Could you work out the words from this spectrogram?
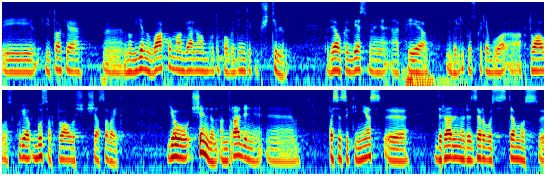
į, į tokią e, naujienų vakumą galima būtų pavadinti kaip štiliumi. Todėl kalbėsime apie dalykus, kurie, aktualūs, kurie bus aktualūs šią savaitę. Jau šiandien, antradienį, e, pasisakinės Federalinio rezervo sistemos e,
